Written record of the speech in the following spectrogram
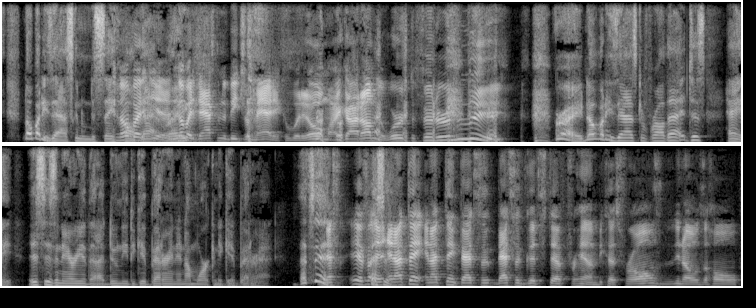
Nobody's asking him to say Nobody, all that. yeah, right? nobody's asking him to be dramatic with it. Oh my god, I'm the worst defender in the league. right. Nobody's asking for all that. Just hey, this is an area that I do need to get better in, and I'm working to get better at. That's it. That's, if, That's and, it. and I think, and I think that's a, that's a good step for him because for all you know, the whole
